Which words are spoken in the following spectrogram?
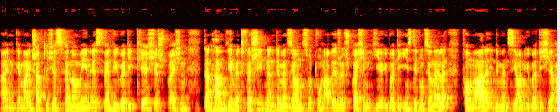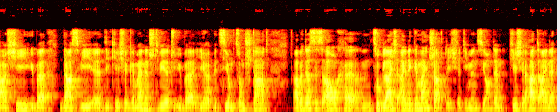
ein gemeinschaftliches Phänomen ist. Wenn wir über die Kirche sprechen, dann haben wir mit verschiedenen Dimensionen zu tun. Aber wir sprechen hier über die institutionelle, formale Dimension, über die Hierarchie, über das, wie äh, die Kirche gemanagt wird, über ihre Beziehung zum Staat. Aber das ist auch äh, zugleich eine gemeinschaftliche Dimension, denn Kirche hat eine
